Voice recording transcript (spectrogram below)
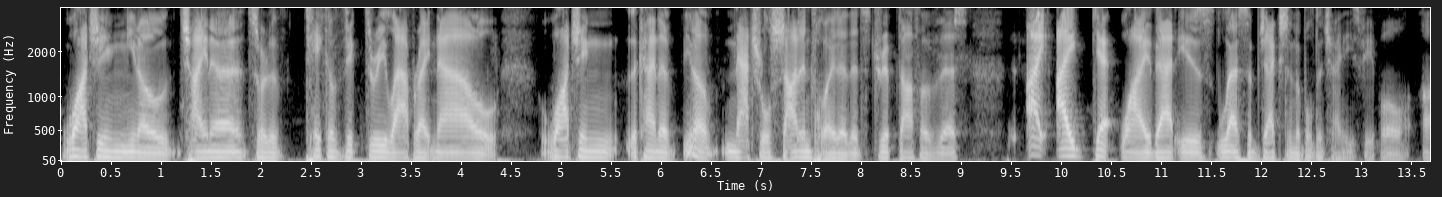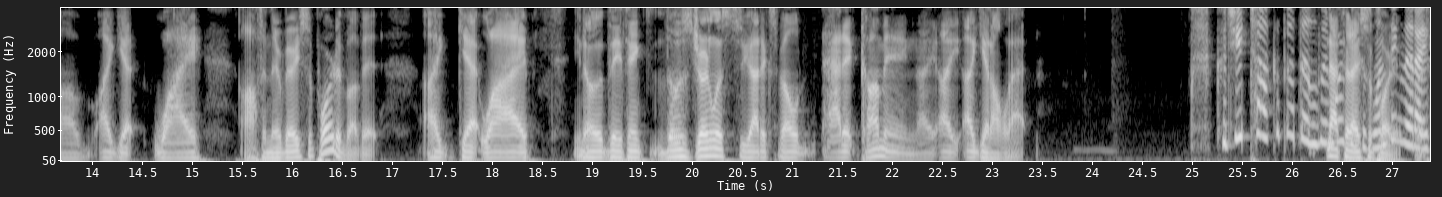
watching, you know, China sort of take a victory lap right now, watching the kind of, you know, natural schadenfreude that's dripped off of this. I, I get why that is less objectionable to Chinese people. Uh, I get why often they're very supportive of it. I get why, you know, they think those journalists who got expelled had it coming. I, I, I get all that. Could you talk about that a little bit Not more? that I because one support thing it, that I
